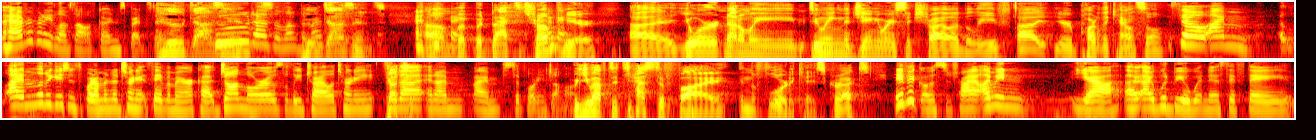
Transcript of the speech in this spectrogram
Everybody loves Olive Garden breadsticks. Who doesn't? Who doesn't love the Who breadsticks? doesn't? Um, but but back to Trump Okay. here. Uh, you're not only doing the January 6th trial, I believe. Uh, you're part of the council. So I'm I'm litigation support. I'm an attorney at Save America. John Lauro is the lead trial attorney for Gotcha. that, and I'm I'm supporting John Lauro. But you have to testify in the Florida case, correct? if it goes to trial, I mean, yeah, I, I would be a witness if they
